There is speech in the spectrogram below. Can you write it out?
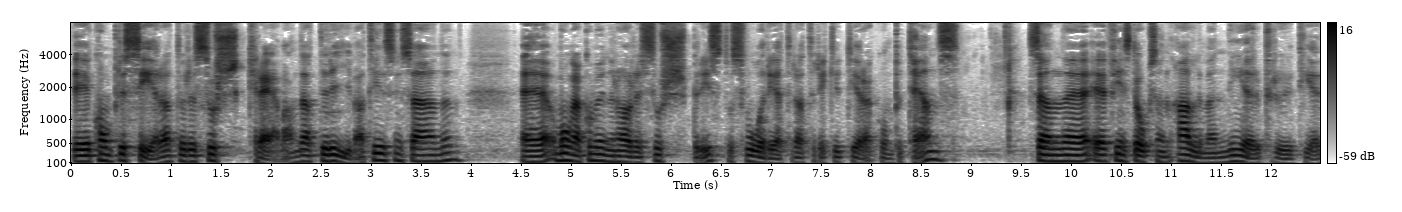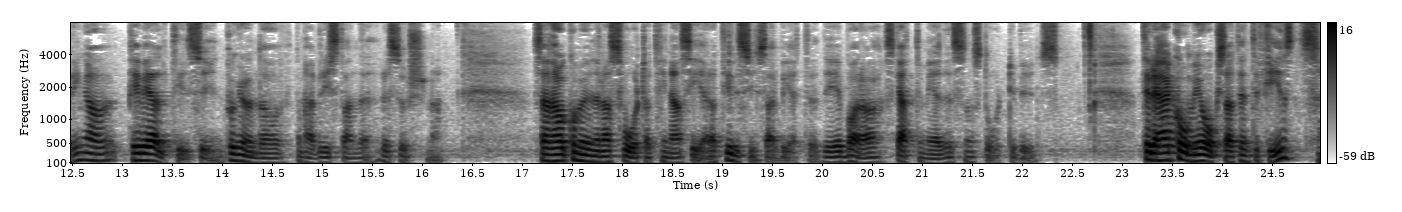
Det är komplicerat och resurskrävande att driva tillsynsärenden. Ehm, många kommuner har resursbrist och svårigheter att rekrytera kompetens. Sen eh, finns det också en allmän nedprioritering av PBL-tillsyn på grund av de här bristande resurserna. Sen har kommunerna svårt att finansiera tillsynsarbete. Det är bara skattemedel som står till buds. Till det här kommer ju också att det inte finns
